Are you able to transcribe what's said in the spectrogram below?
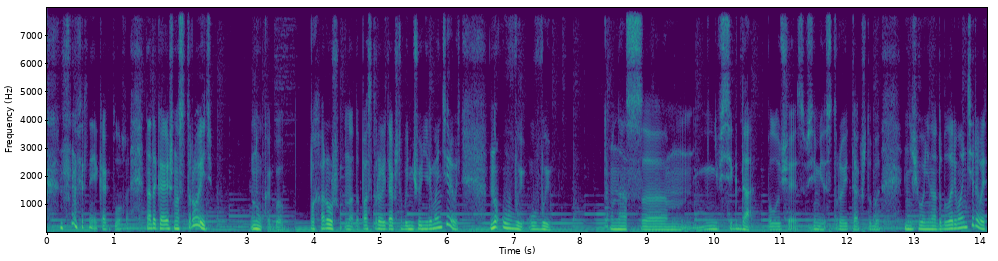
Вернее, как плохо. Надо, конечно, строить, ну, как бы, по-хорошему надо построить так, чтобы ничего не ремонтировать. Но, увы, увы, у нас э, не всегда получается в семье строить так, чтобы ничего не надо было ремонтировать.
